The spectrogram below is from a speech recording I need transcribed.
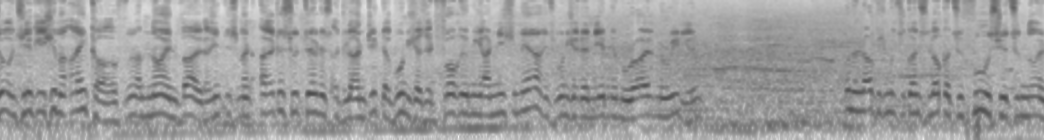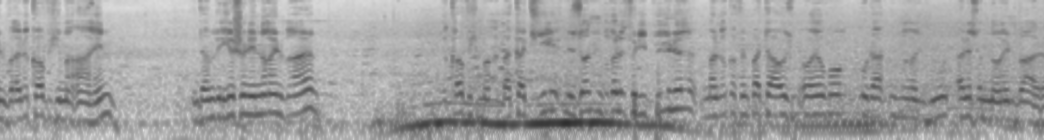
So, und hier gehe ich immer einkaufen am Neuen Wall. Da hinten ist mein altes Hotel, das Atlantik. Da wohne ich ja seit vorigen Jahr nicht mehr. Jetzt wohne ich ja daneben im Royal Meridian. Und dann laufe ich mal so ganz locker zu Fuß hier zum Neuen Wall. Da kaufe ich immer ein. Und dann haben wir hier schon den Neuen Wall. Da kaufe ich mal bei Cartier eine Sonnenbrille für die Bühne, mal locker für ein paar tausend Euro oder einen neuen Hut, alles im Neuen Wall.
